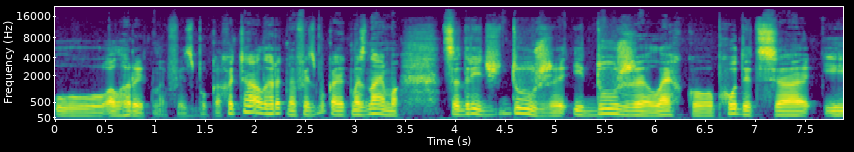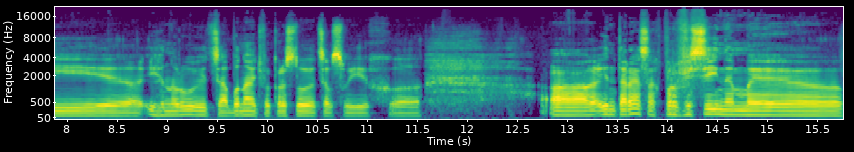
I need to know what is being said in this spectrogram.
у алгоритми Фейсбука. Хоча алгоритми Фейсбука, як ми знаємо, це річ дуже і дуже легко обходиться і ігнорується або навіть використовується в своїх. е, інтересах професійними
